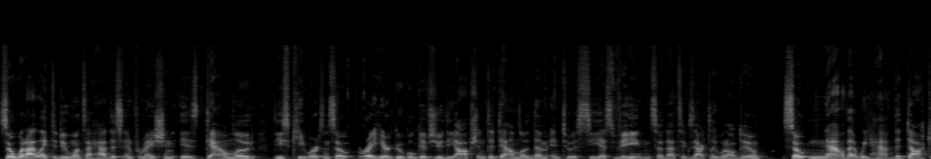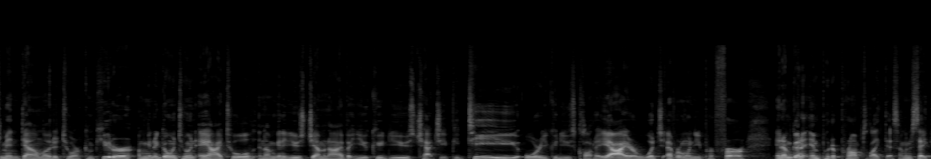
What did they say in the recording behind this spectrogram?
So what I like to do once I have this information is download these keywords. And so right here, Google gives you the option to download them into a CSV. And so that's exactly what I'll do. So now that we have the document downloaded to our computer, I'm gonna go into an AI tool and I'm gonna use Gemini, but you could use ChatGPT or you could use Claude AI or whichever one you prefer. And I'm gonna input a prompt like this. I'm gonna say,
